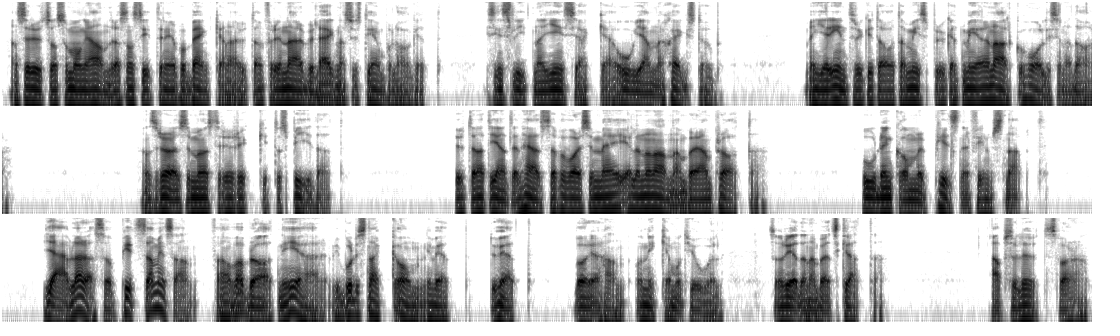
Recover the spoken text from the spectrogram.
Han ser ut som så många andra som sitter ner på bänkarna utanför det närbelägna Systembolaget i sin slitna jeansjacka och ojämna skäggstubb. Men ger intrycket av att ha missbrukat mer än alkohol i sina dagar. Hans rörelsemönster är ryckigt och spidat. Utan att egentligen hälsa på vare sig mig eller någon annan börjar han prata. Orden kommer pilsnerfilm snabbt. Jävlar alltså, pizza minsann. Fan vad bra att ni är här. Vi borde snacka om, ni vet, du vet, börjar han och nickar mot Joel, som redan har börjat skratta. Absolut, svarar han.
